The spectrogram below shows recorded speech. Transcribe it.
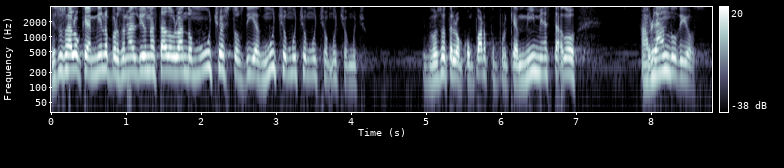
Eso es algo que a mí en lo personal Dios me ha estado hablando mucho estos días, mucho, mucho, mucho, mucho, mucho. Y por eso te lo comparto, porque a mí me ha estado hablando Dios.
